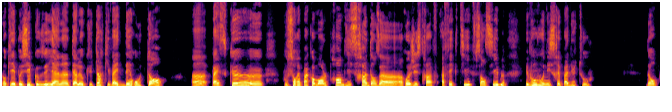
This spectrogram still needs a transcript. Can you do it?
Donc il est possible que vous ayez un interlocuteur qui va être déroutant, hein, parce que euh, vous saurez pas comment le prendre, il sera dans un, registre affectif, sensible, et vous, vous n'y serez pas du tout. Donc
